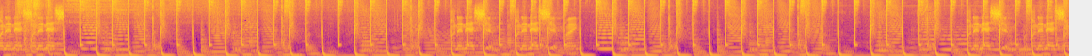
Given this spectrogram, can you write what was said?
running that shit. that shit, running that shit.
